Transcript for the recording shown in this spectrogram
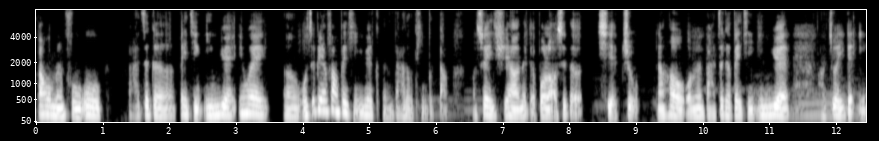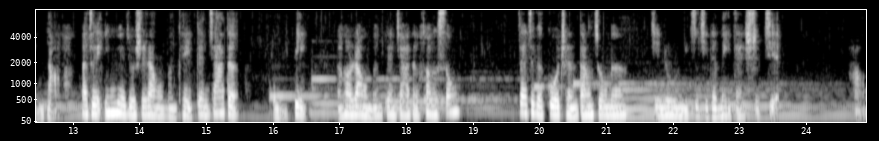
帮我们服务，把这个背景音乐，因为呃，我这边放背景音乐可能大家都听不到，所以需要那个波老师的协助。然后我们把这个背景音乐啊做一个引导，那这个音乐就是让我们可以更加的稳定，然后让我们更加的放松。在这个过程当中呢，进入你自己的内在世界。好，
